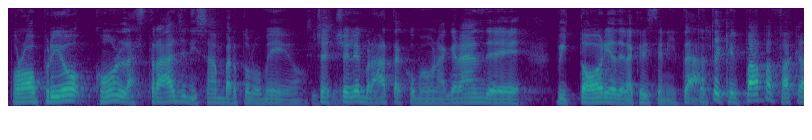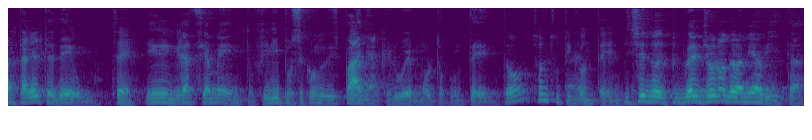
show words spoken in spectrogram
proprio con la strage di San Bartolomeo, Sì, cioè sì. celebrata come una grande vittoria della cristianità. Tant'è che il Papa fa cantare il Te Deum. Sì. In ringraziamento, Filippo II di Spagna, anche lui è molto contento, Sono tutti contenti. dicendo il più bel giorno della mia vita.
